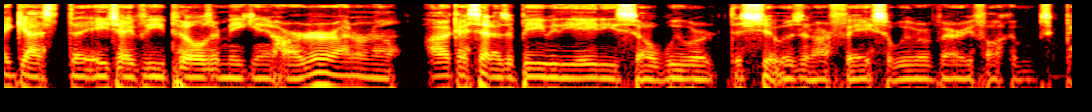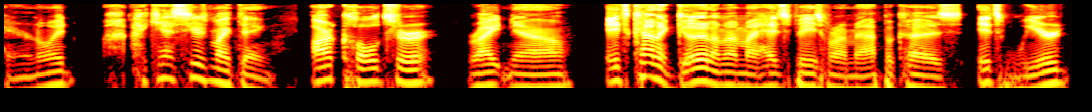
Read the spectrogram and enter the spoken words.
I guess the HIV pills are making it harder. I don't know. Like I said, I was a baby in the 80s, so we were, this shit was in our face, so we were very fucking paranoid. I guess here's my thing. Our culture right now, it's kind of good. I'm in my headspace where I'm at because it's weird.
